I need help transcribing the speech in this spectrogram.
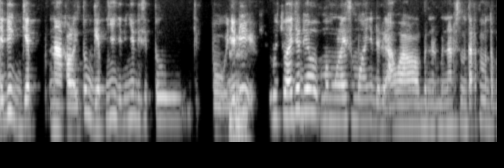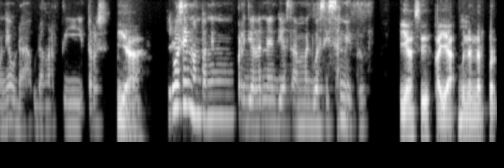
Jadi gap, nah kalau itu gapnya jadinya di situ gitu. Jadi lucu aja dia memulai semuanya dari awal benar-benar sementara teman-temannya udah udah ngerti. Terus iya. terus sih nontonin perjalanannya dia selama dua season itu. Iya sih, kayak benar-benar per-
